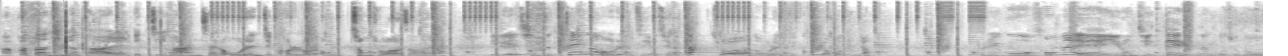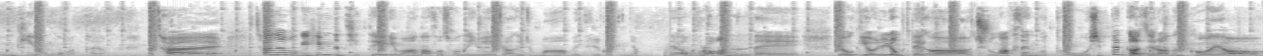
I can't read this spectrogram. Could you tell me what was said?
아까 다니면 다 알겠지만 제가 오렌지 컬러 엄청 좋아하잖아요. 이게 진짜 쨍한 오렌지예요. 제가 딱 좋아하는 오렌지 컬러거든요. 그리고 소매에 이런 디테일 있는 거저 너무 귀여운 것 같아요. 잘 찾아보기 힘든 디테일이 많아서 저는 이 매장이 좀 마음에 들거든요. 제가 물어봤는데 여기 연령대가 중학생부터 50대까지라는 거예요.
